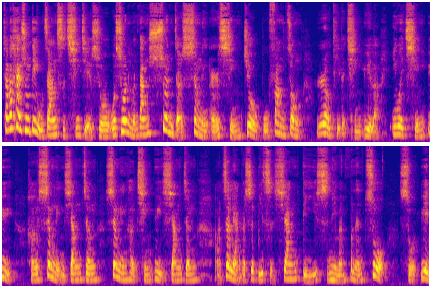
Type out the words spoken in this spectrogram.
加拉太书第五章十七节说：“我说你们当顺着圣灵而行，就不放纵肉体的情欲了。因为情欲和圣灵相争，圣灵和情欲相争啊，这两个是彼此相敌，使你们不能做所愿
